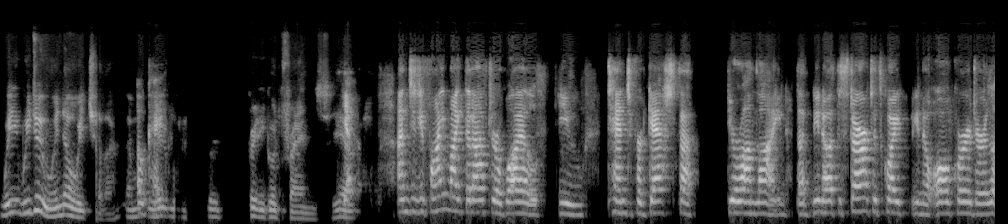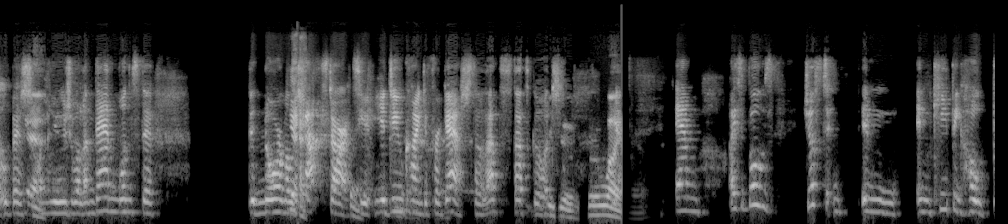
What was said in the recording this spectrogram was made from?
we we do we know each other and okay we're, we're pretty good friends yeah. yeah. and did you find mike that after a while you tend to forget that you're online that you know at the start it's quite you know awkward or a little bit yeah. unusual and then once the the normal yeah. chat starts you, you do kind of forget so that's that's good. Do, for a while. Um i suppose just in, in in keeping hope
